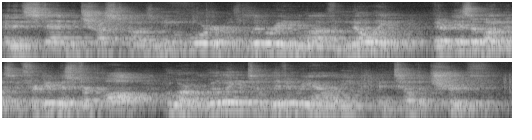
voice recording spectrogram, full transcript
and instead we trust God's new order of liberating love, knowing there is abundance and forgiveness for all who are willing to live in reality and tell the truth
